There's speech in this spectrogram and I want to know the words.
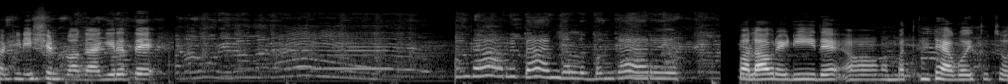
ಕಂಟಿನ್ಯೂಷನ್ ಬ್ಲಾಗ್ ಆಗಿರುತ್ತೆ. ಬಂಗಾರ ಬ್ಯಾಂಗಲ್ ಬಂಗಾರ. ಪಲಾವ್ ರೆಡಿ ಇದೆ. ಒಂಬತ್ತು ಗಂಟೆ ಆಗೋಯ್ತು ಸೊ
